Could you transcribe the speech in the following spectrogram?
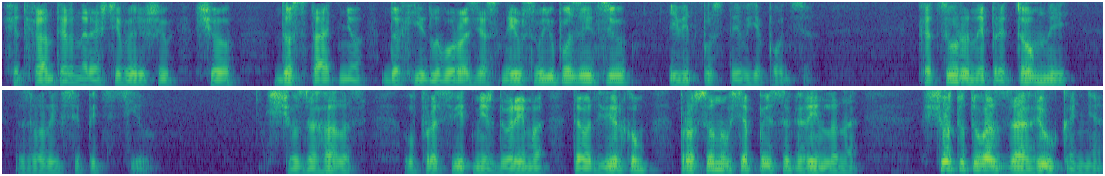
Хетхантер нарешті вирішив, що достатньо дохідливо роз'яснив свою позицію і відпустив японця. Кацура непритомний звалився під стіл. Що за галас? В просвіт між дверима та одвірком просунувся писок Грінлана. Що тут у вас за грюкання?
